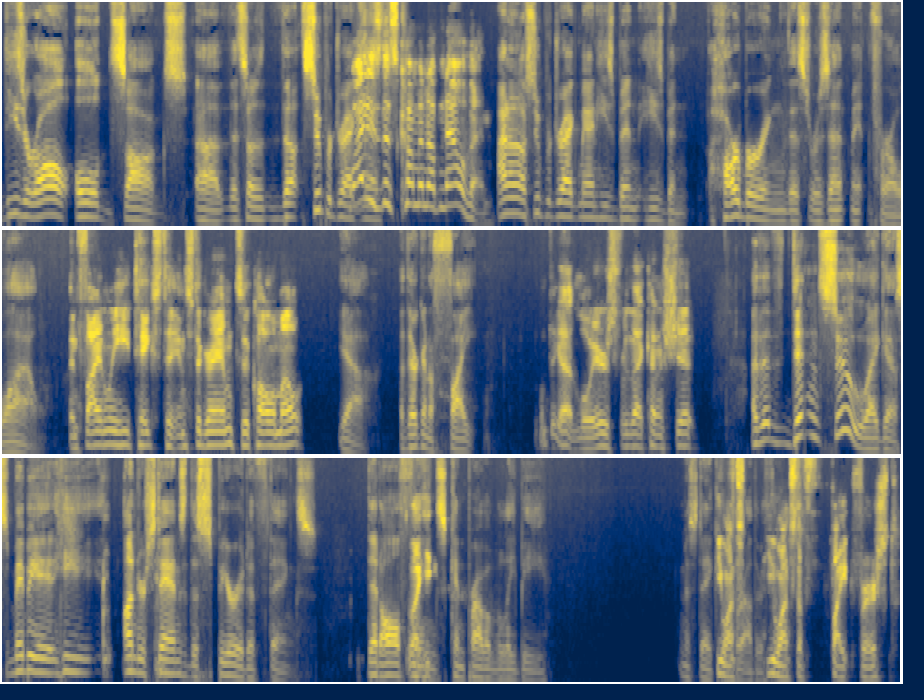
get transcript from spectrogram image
these are all old songs. Uh, that- so the Superdrag. Why Man- is this coming up now? Then I don't know. Superdrag Man. He's been he's been harboring this resentment for a while. and finally he takes to Instagram to call him out. Yeah, they're gonna fight. Don't they got lawyers for that kind of shit? Uh, didn't sue, I guess. Maybe he understands the spirit of things. That all Like he- things can probably be mistaken He wants for other he wants to fight first,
